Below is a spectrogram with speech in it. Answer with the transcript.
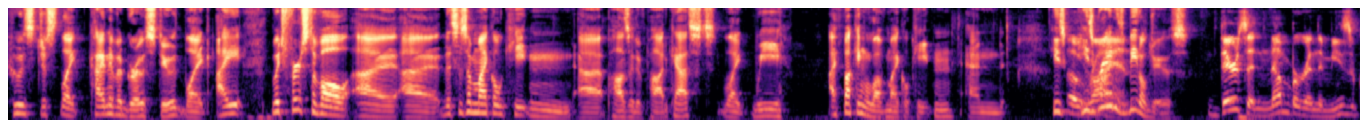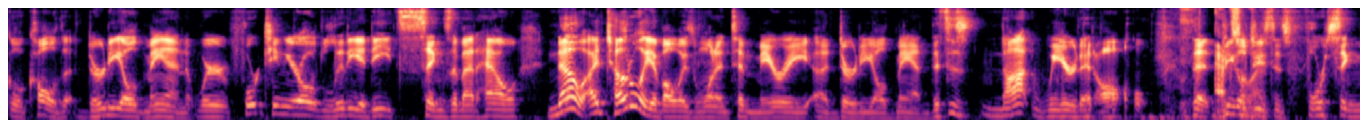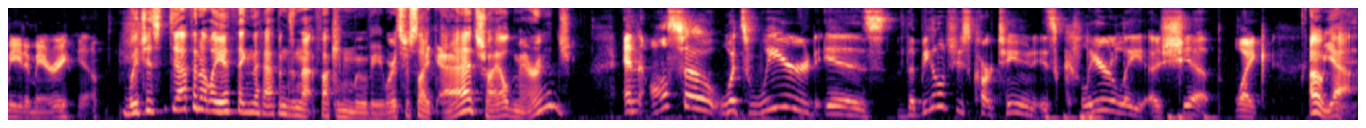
who's just like kind of a gross dude. Like I, which first of all, uh, uh, this is a Michael Keaton uh, positive podcast. Like we, I fucking love Michael Keaton, and he's Oh, he's great as Beetlejuice. There's a number in the musical called Dirty Old Man where 14 year old Lydia Deetz sings about how, no, I totally have always wanted to marry a dirty old man. This is not weird at all that Excellent. Beetlejuice is forcing me to marry him. Which is definitely a thing that happens in that fucking movie, where it's just like, eh, child marriage. And also, what's weird is the Beetlejuice cartoon is clearly a ship. Like, Oh yeah.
